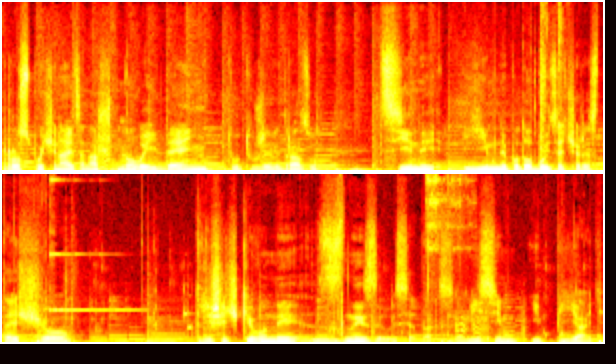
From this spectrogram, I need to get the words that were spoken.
Розпочинається наш новий день. Тут вже відразу ціни їм не подобаються через те, що трішечки вони знизилися. Так, 8,5.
